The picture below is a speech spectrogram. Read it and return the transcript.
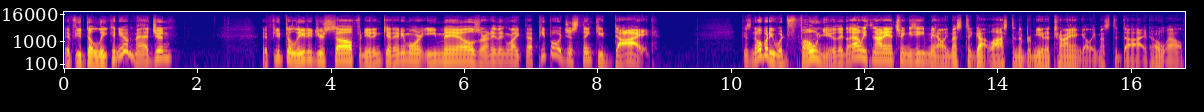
if you delete? Can you imagine if you deleted yourself and you didn't get any more emails or anything like that? People would just think you died because nobody would phone you. They'd, oh, he's not answering his email. He must have got lost in the Bermuda Triangle. He must have died. Oh, well,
